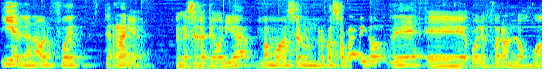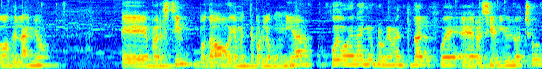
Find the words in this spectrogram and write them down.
y el ganador fue Terraria. En esa categoría vamos a hacer un repaso rápido de eh, cuáles fueron los juegos del año eh, para Steam, votados obviamente por la comunidad. Juego del año propiamente tal fue eh, Resident Evil 8,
